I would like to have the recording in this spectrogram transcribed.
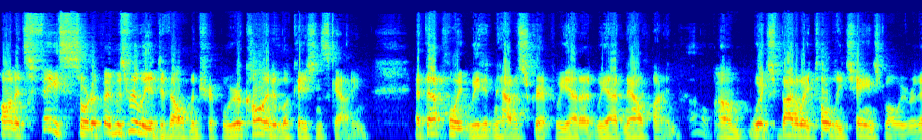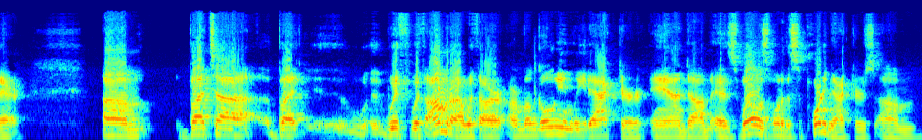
on its face sort of, it was really a development trip. We were calling it location scouting. At that point, we didn't have a script. We had a, we had an outline, oh. um, which by the way, totally changed while we were there. Um, but, uh, but with, with Amra, with our, our Mongolian lead actor, and um, as well as one of the supporting actors, um,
